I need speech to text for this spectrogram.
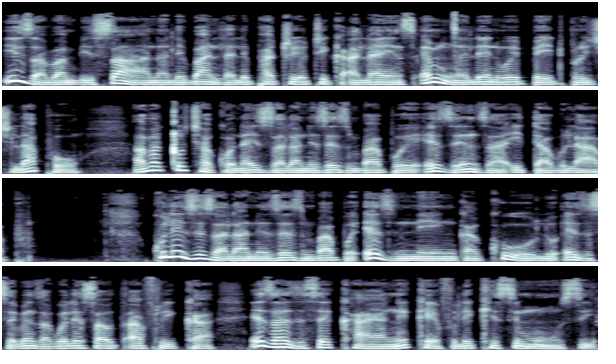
izabambisana lebandla le-Patriotic Alliance emngceleni we-Bait Bridge lapho abaxotsha khona izizalwane zeZimbabwe ezenza idabulapho kulezi zalwane zezimbabwe eziningi kakhulu ezisebenza kwele south africa ezazisekhaya ngekhefu lekhisimusi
